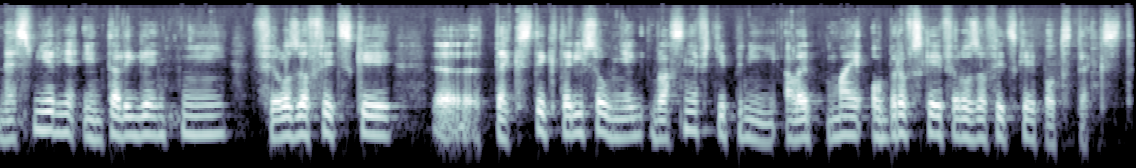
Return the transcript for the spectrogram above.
nesmírně inteligentní, filozoficky eh, texty, které jsou vlastně vtipný, ale mají obrovský filozofický podtext.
